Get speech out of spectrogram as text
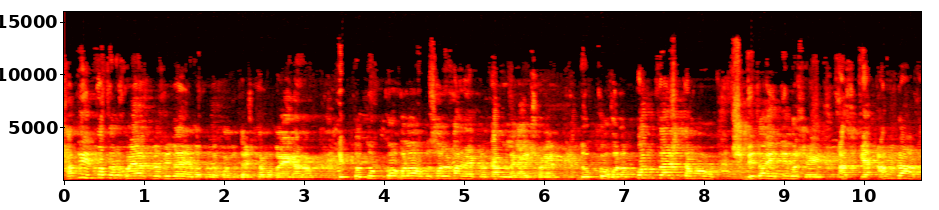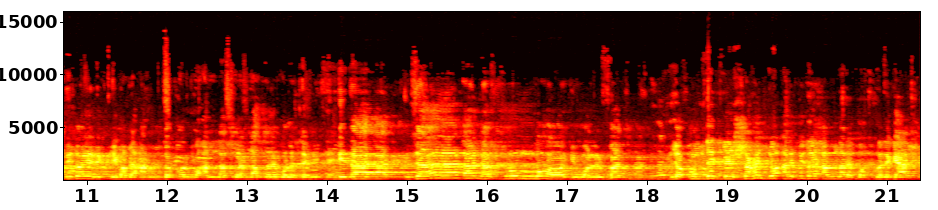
স্বাধীন বছর হয়ে আসলো, বিজয়ের বছর পঞ্চাশতম হয়ে গেল। কিন্তু দুঃখ হলো, মুসলমান একটু কান লাগাই শোনেন। দুঃখ হলো পঞ্চাশতম বিজয় দিবসে। আজকে আমরা বিজয়ের কীভাবে আনন্দ করব, আল্লাহ সুরান নাজরে বলেছেন যখন দেখবে সাহায্য আর বিজয় আল্লাহর পক্ষ থেকে আসে।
